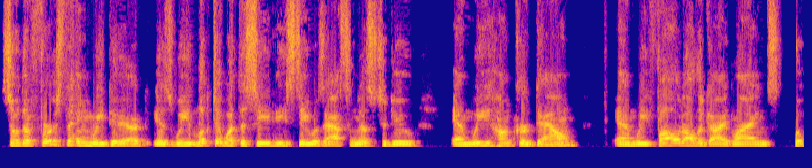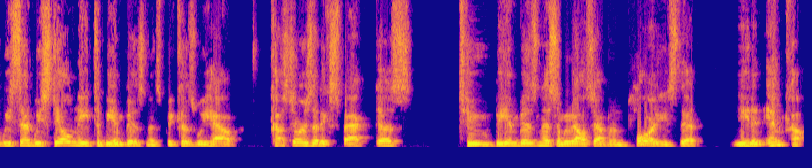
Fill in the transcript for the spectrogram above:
So the first thing we did is we looked at what the CDC was asking us to do and we hunkered down and we followed all the guidelines, but we said we still need to be in business because we have customers that expect us to be in business and we also have employees that need an income.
